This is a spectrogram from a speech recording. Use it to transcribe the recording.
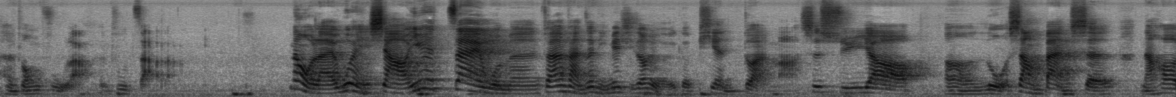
很丰富啦，很复杂啦。那我来问一下哦，因为在我们反反正里面，其中有一个片段嘛，是需要呃裸上半身，然后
